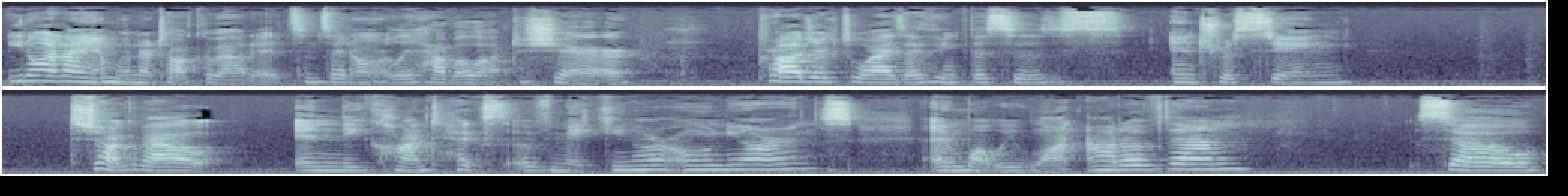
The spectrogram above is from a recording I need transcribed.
you know what, I am going to talk about it since I don't really have a lot to share. Project wise, I think this is interesting to talk about in the context of making our own yarns and what we want out of them. So,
